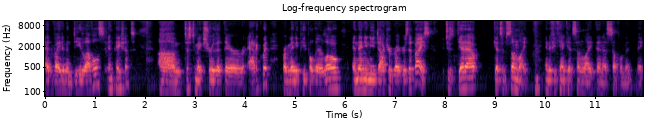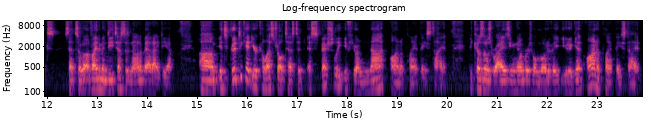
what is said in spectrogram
at vitamin D levels in patients um, just to make sure that they're adequate. For many people, they're low. And then you need Dr. Greger's advice, which is get out, get some sunlight. And if you can't get sunlight, then a supplement makes sense. So a vitamin D test is not a bad idea. Um, it's good to get your cholesterol tested, especially if you're not on a plant-based diet, because those rising numbers will motivate you to get on a plant-based diet.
